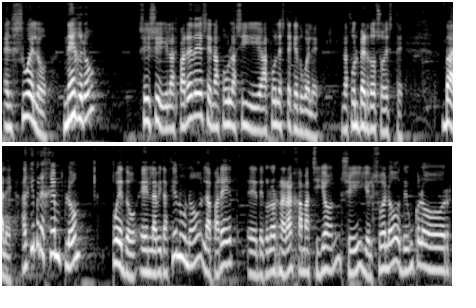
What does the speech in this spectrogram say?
el suelo negro. Sí, sí, y las paredes en azul así, azul este que duele. El azul verdoso este. Vale, aquí por ejemplo puedo en la habitación 1 la pared eh, de color naranja machillón, sí, y el suelo de un color...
